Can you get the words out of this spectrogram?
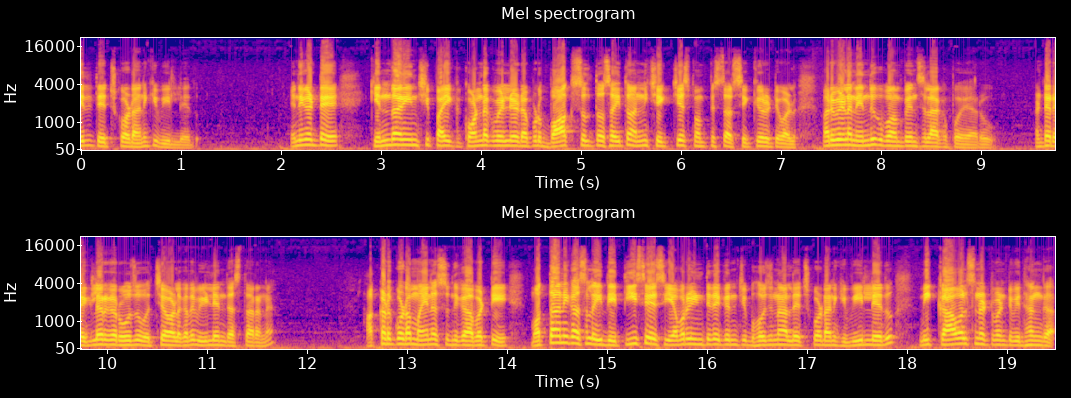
ఏది తెచ్చుకోవడానికి వీల్లేదు. ఎందుకంటే కింద నుంచి పైకి కొండకు వెళ్ళేటప్పుడు బాక్సులతో సైతం అన్ని చెక్ చేసి పంపిస్తారు సెక్యూరిటీ వాళ్ళు. మరి వీళ్ళని ఎందుకు పంపించలేకపోయారు? అంటే రెగ్యులర్గా రోజు వచ్చేవాళ్ళు కదా వీళ్ళేం తెస్తారనే? అక్కడ కూడా మైనస్ ఉంది కాబట్టి మొత్తానికి అసలు ఇది తీసేసి ఎవరు ఇంటి దగ్గర నుంచి భోజనాలు తెచ్చుకోవడానికి వీల్లేదు. మీకు కావాల్సినటువంటి విధంగా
